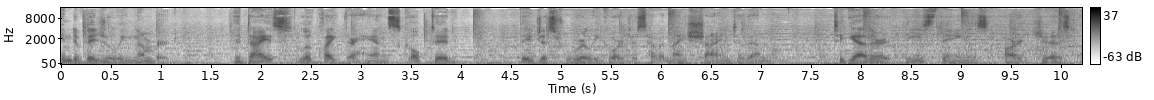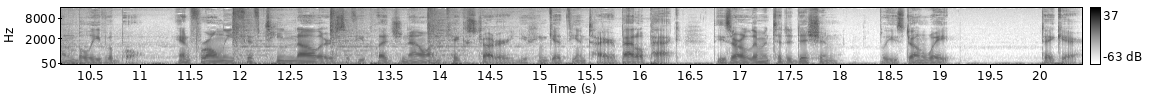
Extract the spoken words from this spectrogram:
individually numbered. The dice look like they're hand sculpted. They just really gorgeous, have a nice shine to them. Together, these things are just unbelievable. And for only $15, if you pledge now on Kickstarter, you can get the entire battle pack. These are limited edition. Please don't wait. Take care.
